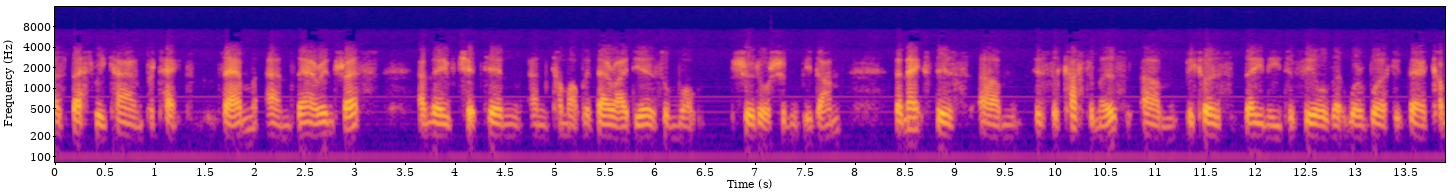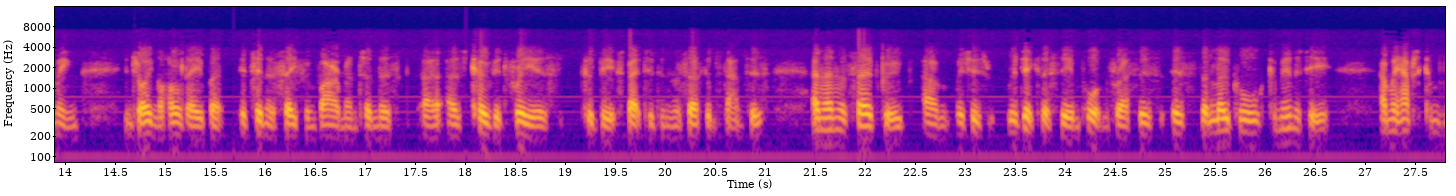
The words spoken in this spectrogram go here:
as best we can protect them and their interests, and they've chipped in and come up with their ideas on what should or shouldn't be done. The next is um, is the customers um, because they need to feel that we're working. They're coming enjoying a holiday, but it's in a safe environment and as, uh, as COVID free as could be expected in the circumstances. And then the third group, um, which is ridiculously important for us, is, is the local community. And we have to com-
